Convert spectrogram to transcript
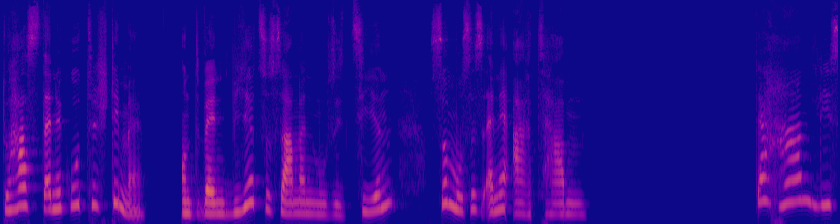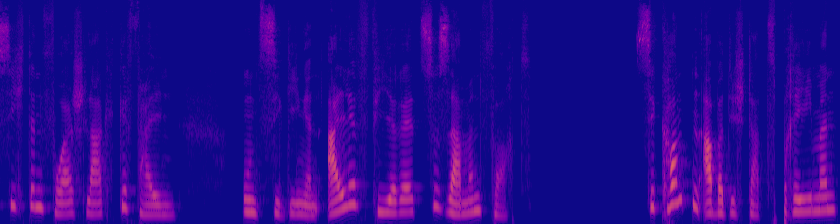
Du hast eine gute Stimme, und wenn wir zusammen musizieren, so muss es eine Art haben. Der Hahn ließ sich den Vorschlag gefallen und sie gingen alle viere zusammen fort. Sie konnten aber die Stadt Bremen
